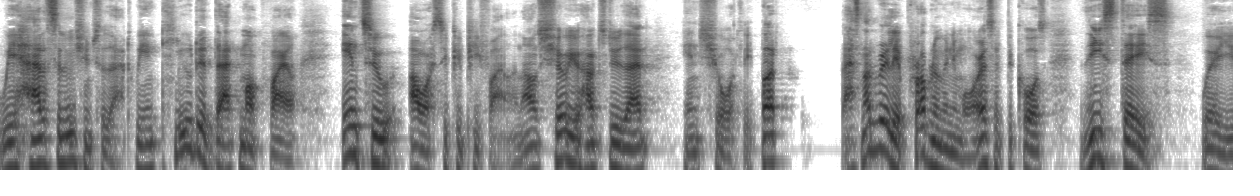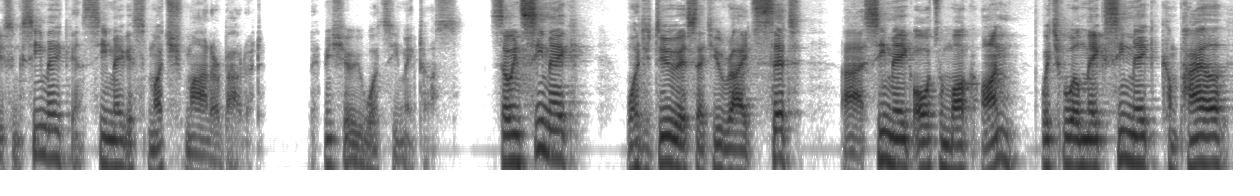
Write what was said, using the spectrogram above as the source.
we had a solution to that. We included that moc file into our CPP file, and I'll show you how to do that in shortly. But that's not really a problem anymore, is it? Because these days we're using CMake, and CMake is much smarter about it. Let me show you what CMake does. So in CMake, what you do is that you write set uh, cmake AUTOMOC on, which will make cmake compile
